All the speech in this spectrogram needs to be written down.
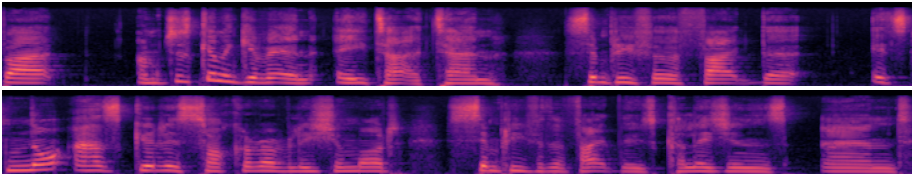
but I'm just going to give it an 8 out of 10 simply for the fact that it's not as good as Soccer Revolution mod, simply for the fact those collisions and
